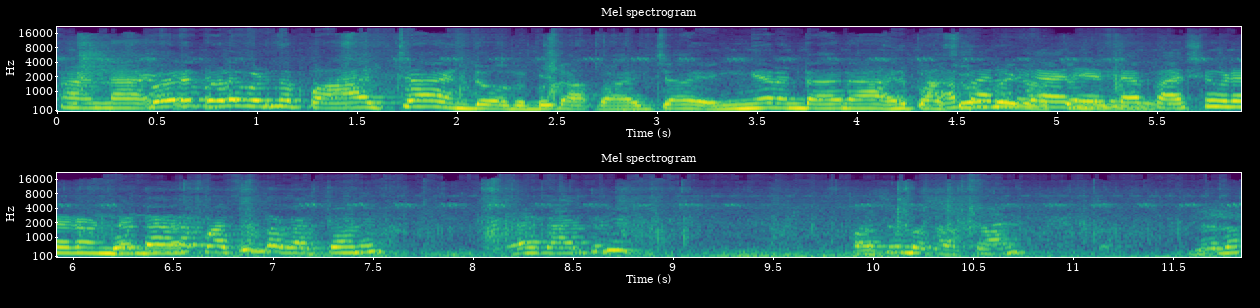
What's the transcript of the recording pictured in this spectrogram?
ആ, എന്നാ ഇവിടെ ഇവിടെ ഇവിടുന്ന് പാൽച്ച ഉണ്ടോ ഇവിടെ എങ്ങനെ ഉണ്ടാകാനാ പശു? പശു കറക്കാന് കറക്കാൻ? ഇല്ലല്ലോ.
